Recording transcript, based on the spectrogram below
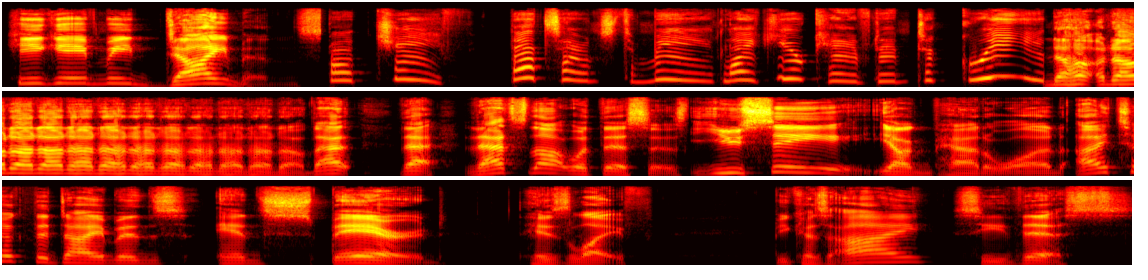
he gave me diamonds. But Chief, that sounds to me like you caved into greed. No, no, no, no, no, no, no, no, no, no, no, no. That that that's not what this is. You see, young Padawan, I took the diamonds and spared his life because I see this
